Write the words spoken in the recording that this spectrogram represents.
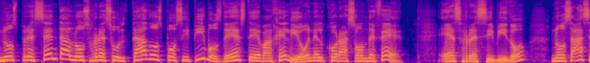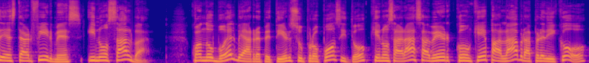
nos presenta los resultados positivos de este Evangelio en el corazón de fe. Es recibido, nos hace estar firmes y nos salva. Cuando vuelve a repetir su propósito, que nos hará saber con qué palabra predicó,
